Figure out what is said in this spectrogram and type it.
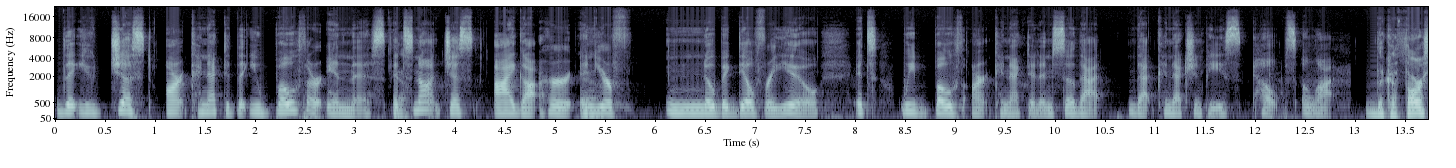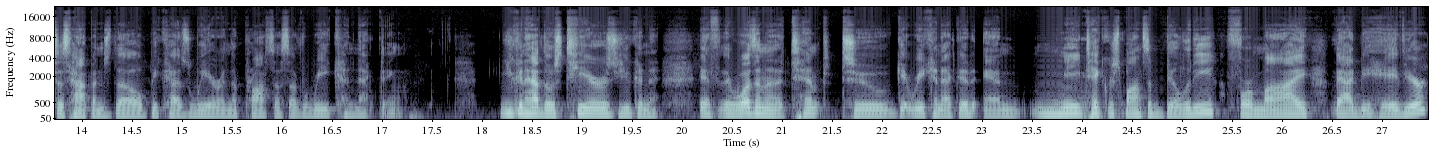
that you just aren't connected that you both are in this it's not just i got hurt and you're no big deal for you it's we both aren't connected and so that that connection piece helps a lot The catharsis happens though because we are in the process of reconnecting. You can have those tears. You can, if there wasn't an attempt to get reconnected and me take responsibility for my bad behavior,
